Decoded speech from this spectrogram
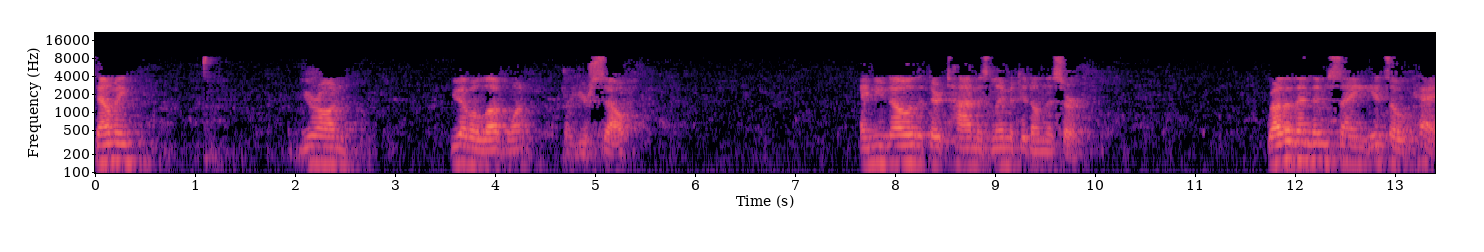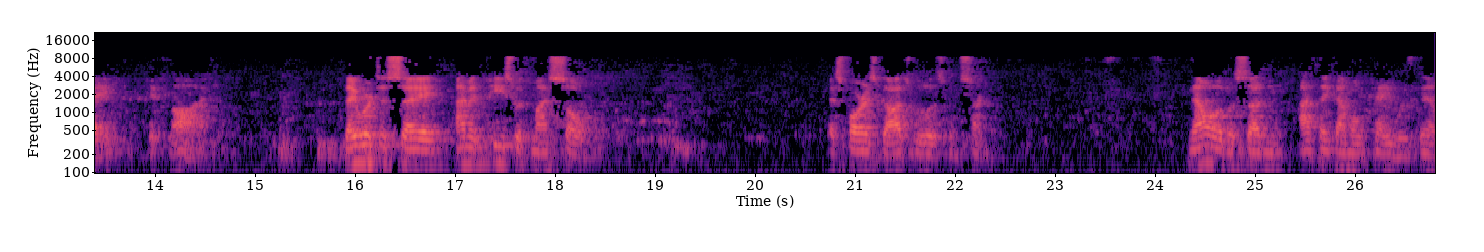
Tell me, you're on, you have a loved one or yourself, and you know that their time is limited on this earth. Rather than them saying, it's okay, it's not, they were to say, I'm at peace with my soul as far as God's will is concerned. Now all of a sudden, I think I'm okay with them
